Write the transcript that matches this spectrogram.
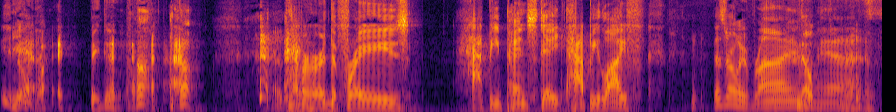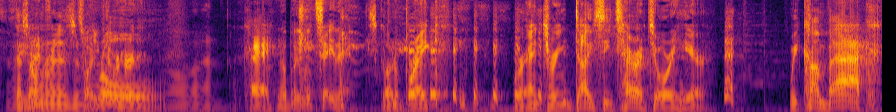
yeah, they do. Never heard the phrase "happy Penn State, happy life." Doesn't really rhyme. Nope. Yeah. it's- Doesn't That's why you've never heard it. roll. Oh, Okay. Nobody would say that. Let's go to break. We're entering dicey territory here. We come back.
